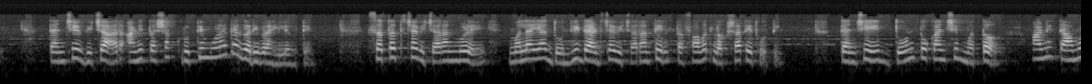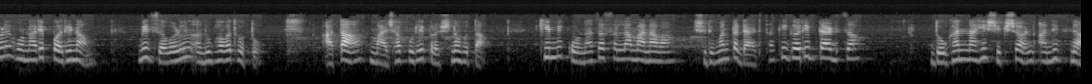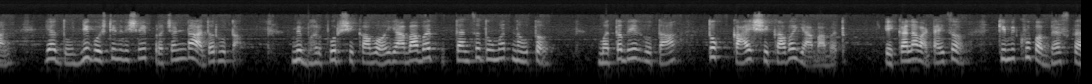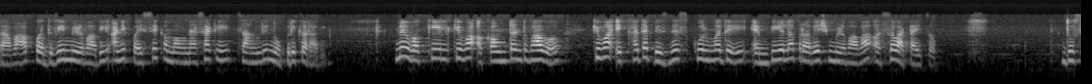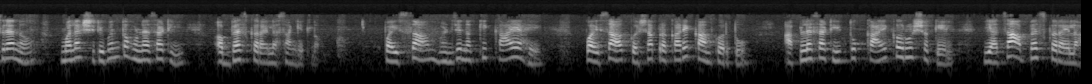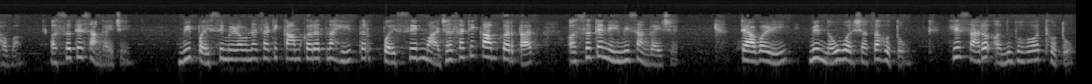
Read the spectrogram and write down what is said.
त्यांचे विचार आणि तशा कृतीमुळे ते गरीब राहिले होते. सततच्या विचारांमुळे मला या दोन्ही डॅडच्या विचारांतील तफावत लक्षात येत होती. त्यांची दोन टोकांची मतं आणि त्यामुळे होणारे परिणाम मी जवळून अनुभवत होतो. आता माझ्यापुढे प्रश्न होता की मी कोणाचा सल्ला मानावा? श्रीमंत डॅडचा की गरीब डॅडचा दोघांनाही शिक्षण आणि ज्ञान या दोन्ही गोष्टींविषयी प्रचंड आदर होता. मी भरपूर शिकावं याबाबत त्यांचं दुमत नव्हतं. मतभेद होता तो काय शिकावं याबाबत. एकाला वाटायचं की मी खूप अभ्यास करावा पदवी मिळवावी आणि पैसे कमावण्यासाठी चांगली नोकरी करावी. मी वकील किंवा अकाउंटंट व्हावं किंवा एखाद्या बिझनेस स्कूलमध्ये एम बी एला प्रवेश मिळवावा असं वाटायचं. दुसऱ्यानं मला श्रीमंत होण्यासाठी अभ्यास करायला सांगितलं. पैसा म्हणजे नक्की काय आहे? पैसा कशा प्रकारे काम करतो? आपल्यासाठी तो काय करू शकेल? याचा अभ्यास करायला हवा असं ते सांगायचे. मी पैसे मिळवण्यासाठी काम करत नाही तर पैसे माझ्यासाठी काम करतात असं ते नेहमी सांगायचे. त्यावेळी मी नऊ वर्षाचा होतो. हे सारं अनुभवत होतो.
